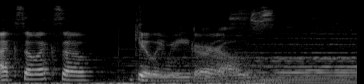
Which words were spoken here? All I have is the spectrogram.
XOXO, Gillyweed Gillyweed Girls. girls.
